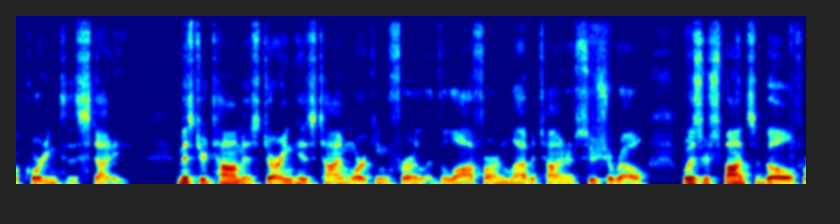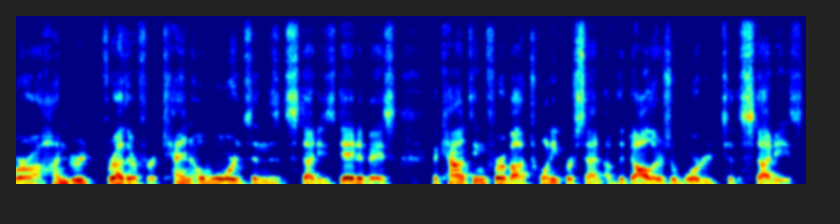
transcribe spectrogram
according to the study. Mr. Thomas, during his time working for the law firm Labaton and Sucharow, was responsible for a hundred, rather for 10 awards in the studies database, accounting for about 20% of the dollars awarded to the studies,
